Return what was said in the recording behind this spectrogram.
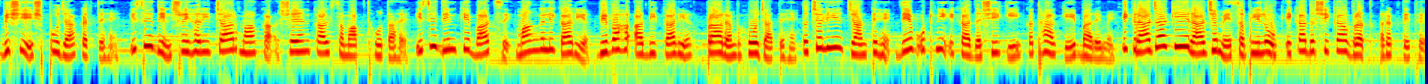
विशेष पूजा करते हैं। इसी दिन श्री हरि चार माह का शयन काल समाप्त होता है। इसी दिन के बाद से मांगलिक कार्य, विवाह आदि कार्य प्रारंभ हो जाते हैं। तो चलिए जानते हैं देव उठनी एकादशी की कथा के बारे में। एक राजा के राज्य में सभी लोग एकादशी का व्रत रखते थे।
